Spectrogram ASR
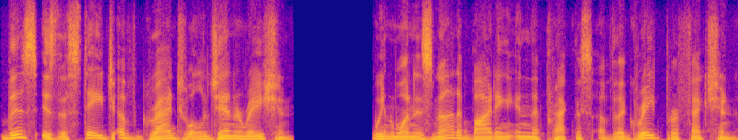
this is the stage of gradual generation. When one is not abiding in the practice of the great perfection,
